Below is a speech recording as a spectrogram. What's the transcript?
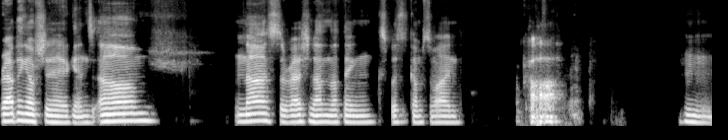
Wrapping up shenanigans. Um, nah, Suresh, not, nothing explicit comes to mind. Haha. Hmm.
